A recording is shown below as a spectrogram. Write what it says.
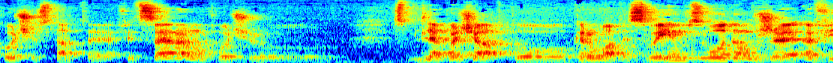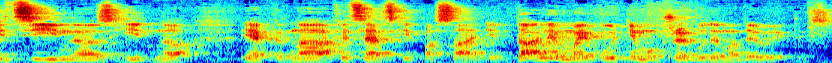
Хочу стати офіцером, хочу для початку керувати своїм взводом вже офіційно, згідно як на офіцерській посаді. Далі в майбутньому вже будемо дивитись.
